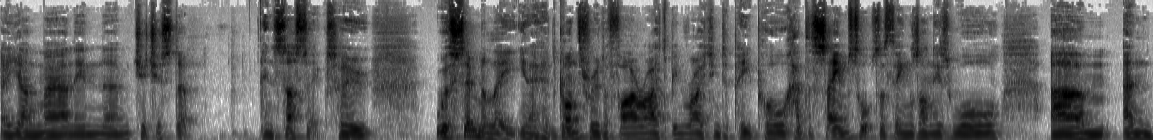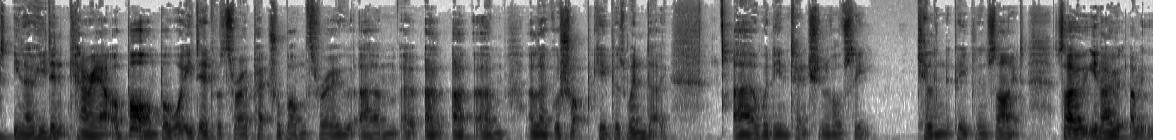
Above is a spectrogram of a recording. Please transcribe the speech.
a young man in um, Chichester, in Sussex, who was similarly, you know, had gone through the far right, been writing to people, had the same sorts of things on his wall. Um, and you know he didn't carry out a bomb, but what he did was throw a petrol bomb through um, a, a, a, um, a, local shopkeeper's window, uh, with the intention of obviously killing the people inside. So you know, I mean,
